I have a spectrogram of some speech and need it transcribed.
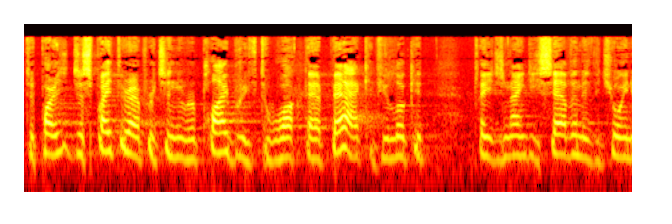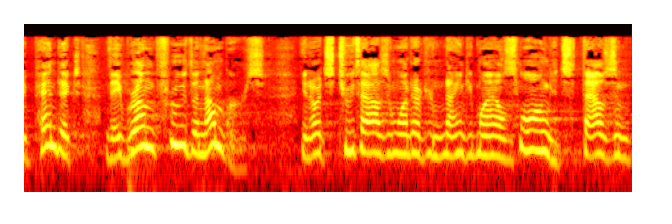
despite their efforts in the reply brief to walk that back, if you look at page 97 of the joint appendix, they run through the numbers. You know, it's 2,190 miles long, it's 1,000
